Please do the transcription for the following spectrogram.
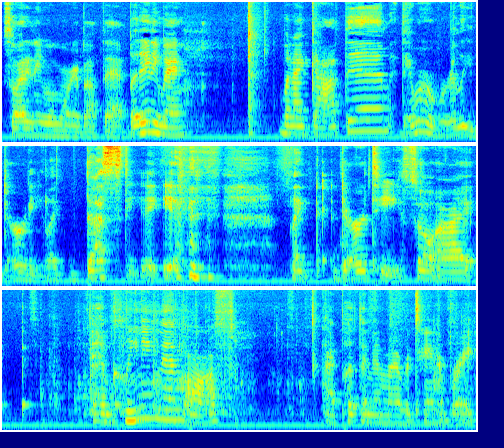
So I didn't even worry about that. But anyway, when I got them, they were really dirty, like dusty, like dirty. So I am cleaning them off I put them in my retainer braid.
